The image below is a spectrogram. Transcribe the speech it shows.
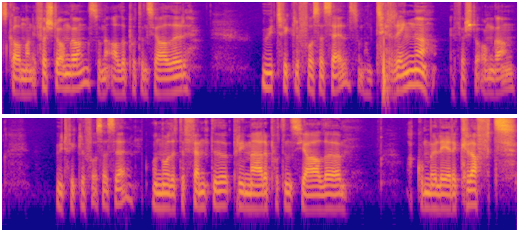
skal man i første omgang, som med alle potensialer, utvikle for seg selv, som man trenger i første omgang, utvikle for seg selv. Og når dette femte primære potensialet akkumulerer kraft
